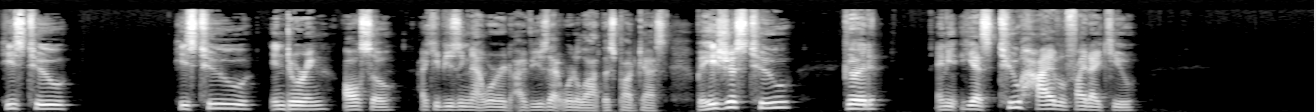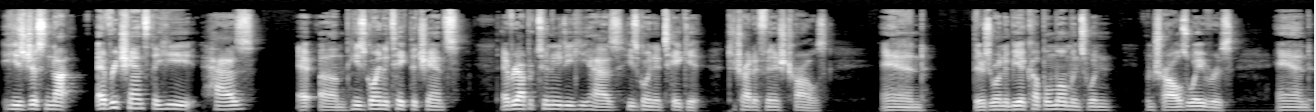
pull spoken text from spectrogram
He's too. He's too enduring, also. I keep using that word. I've used that word a lot this podcast. But he's just too good, and he, he has too high of a fight IQ. He's just not. Every chance that he has, um, he's going to take the chance Every opportunity he has, he's going to take it to try to finish Charles. And there's going to be a couple moments when, when Charles wavers. And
